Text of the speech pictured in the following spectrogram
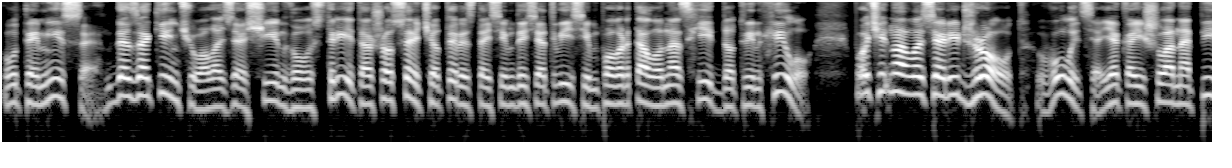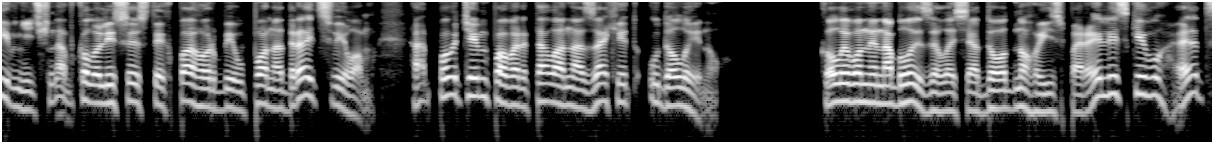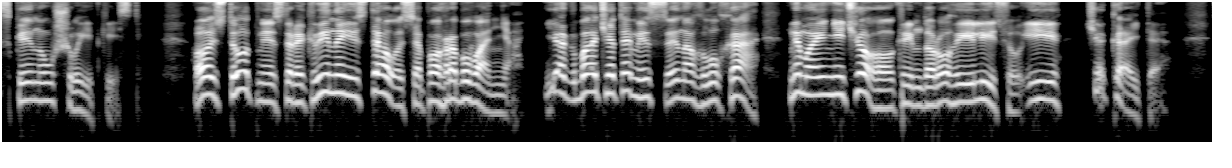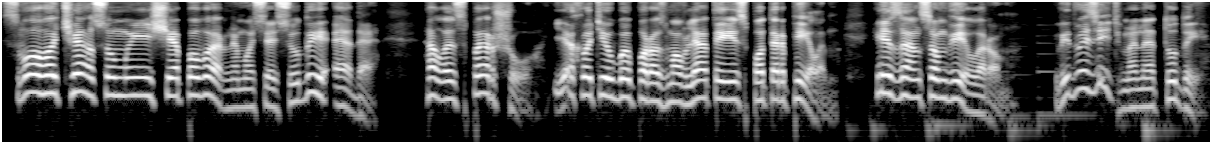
у те місце, де закінчувалася Шінгоу-стріт, а шосе 478 повертало на схід до Твінхілу, починалася Рідж Роуд, вулиця, яка йшла на північ навколо лісистих пагорбів понад Райтсвілом, а потім повертала на захід у долину. Коли вони наблизилися до одного із перелісків, Ед скинув швидкість. Ось тут, містере Квіне, і сталося пограбування. Як бачите, місцина глуха, немає нічого, окрім дороги і лісу, і чекайте. Свого часу ми ще повернемося сюди, Еде, але спершу я хотів би порозмовляти із потерпілим, із Енсом Віллером. Відвезіть мене туди.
